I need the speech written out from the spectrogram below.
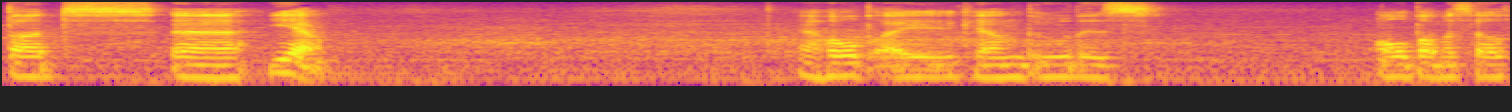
But uh, yeah, I hope I can do this all by myself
